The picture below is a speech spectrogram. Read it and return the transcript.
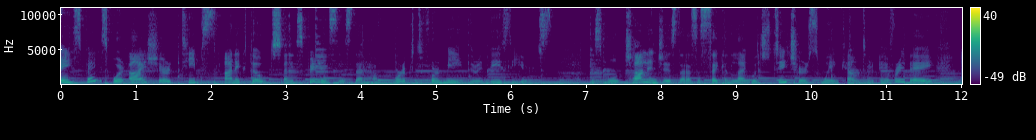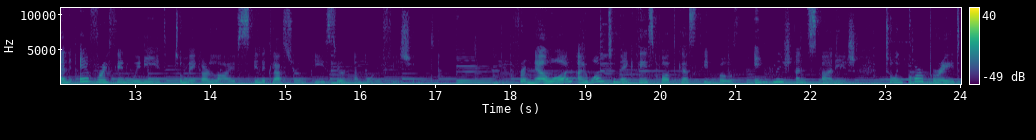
a space where I share tips, anecdotes, and experiences that have worked for me during these years the small challenges that as a second language teachers we encounter every day, and everything we need to make our lives in the classroom easier and more efficient. From now on, I want to make this podcast in both English and Spanish to incorporate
